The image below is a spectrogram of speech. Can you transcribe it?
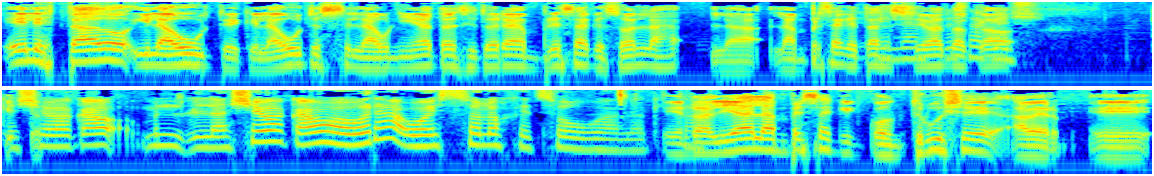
el Estado y la UTE, que la UTE es la unidad transitoria de empresa, que son la, la, empresa que están llevando a cabo que lleva a cabo, ¿La lleva a cabo ahora o es solo Hetsowa? En realidad la empresa que construye, a ver, eh,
